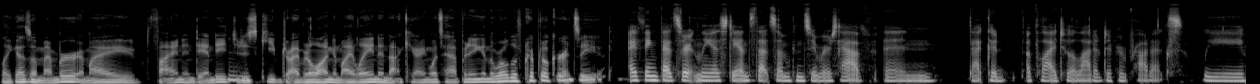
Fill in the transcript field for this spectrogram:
Like as a member, am I fine and dandy to Mhm. just keep driving along in my lane and not caring what's happening in the world of cryptocurrency? I think that's certainly a stance that some consumers have, and that could apply to a lot of different products. We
